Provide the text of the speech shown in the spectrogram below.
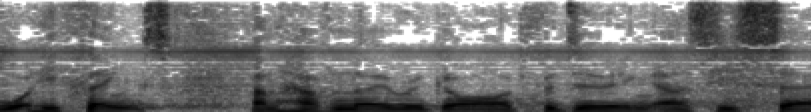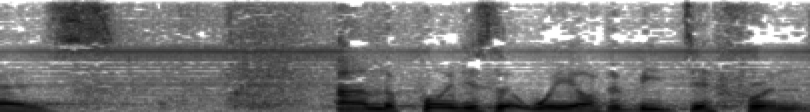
what he thinks and have no regard for doing as he says. And the point is that we are to be different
